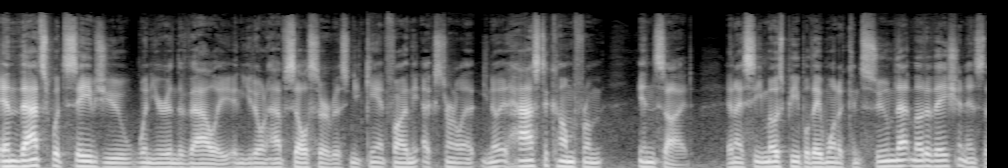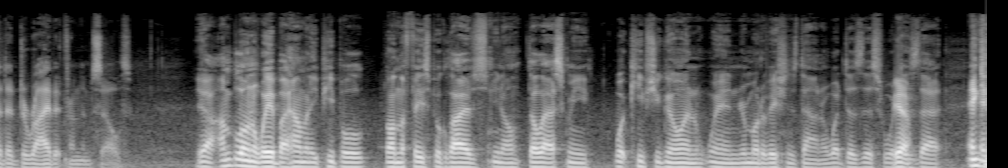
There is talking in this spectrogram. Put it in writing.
And that's what saves you when you're in the valley and you don't have cell service and you can't find the external. You know, it has to come from inside. And I see most people, they want to consume that motivation instead of derive it from themselves. Yeah, I'm blown away by how many people on the Facebook lives, you know, they'll ask me what keeps you going when your motivation's down or what does this or what Yeah. does that. And, it-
